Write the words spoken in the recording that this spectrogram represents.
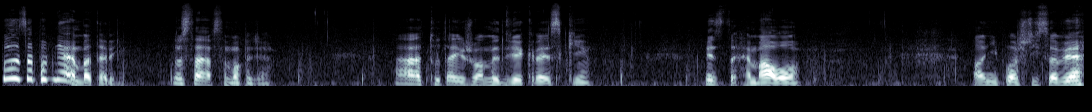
Bo zapomniałem baterii. Została w samochodzie. A tutaj już mamy dwie kreski, więc trochę mało. Oni poszli sobie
